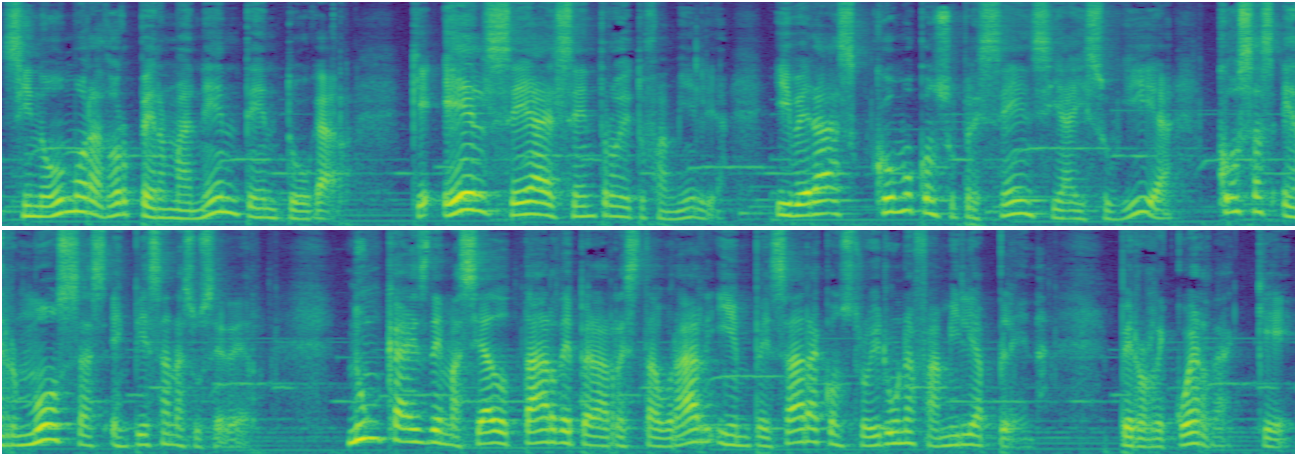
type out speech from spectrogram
sino un morador permanente en tu hogar que Él sea el centro de tu familia y verás cómo con su presencia y su guía cosas hermosas empiezan a suceder. Nunca es demasiado tarde para restaurar y empezar a construir una familia plena, pero recuerda que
